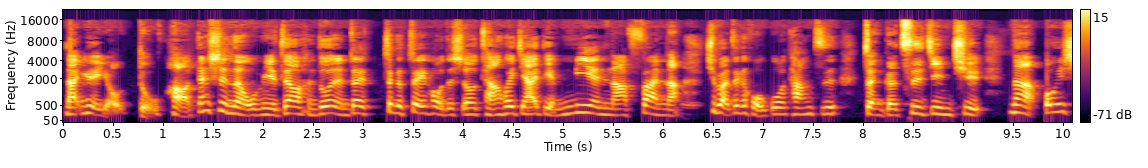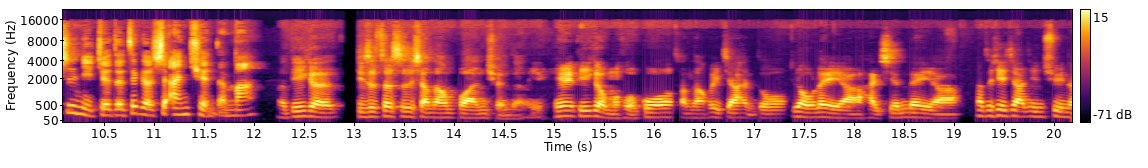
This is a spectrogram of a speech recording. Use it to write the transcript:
那越有毒哈。但是呢，我们也知道很多人在这个最后的时候，常常会加一点面呐、饭呐，去把这个火锅汤汁整个吃进去。那翁医师，你觉得这个是安全的吗？呃，第一个，其实这是相当不安全的，因为第一个，我们火锅常常会加很多肉类啊、海鲜类啊，那这些加进去呢，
